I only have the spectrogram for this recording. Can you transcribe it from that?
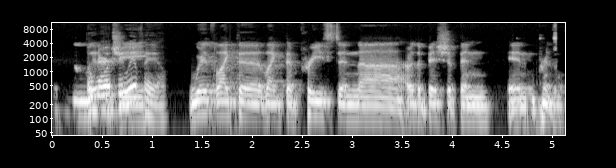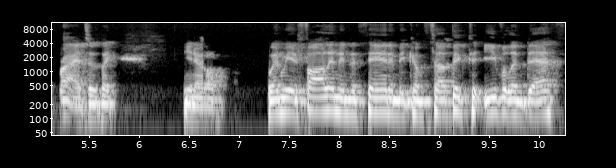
the But what'd you liturgy with like the like the priest and uh, or the bishop in in Princess Bride. So it's like, you know, when we had fallen into sin and become subject to evil and death,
